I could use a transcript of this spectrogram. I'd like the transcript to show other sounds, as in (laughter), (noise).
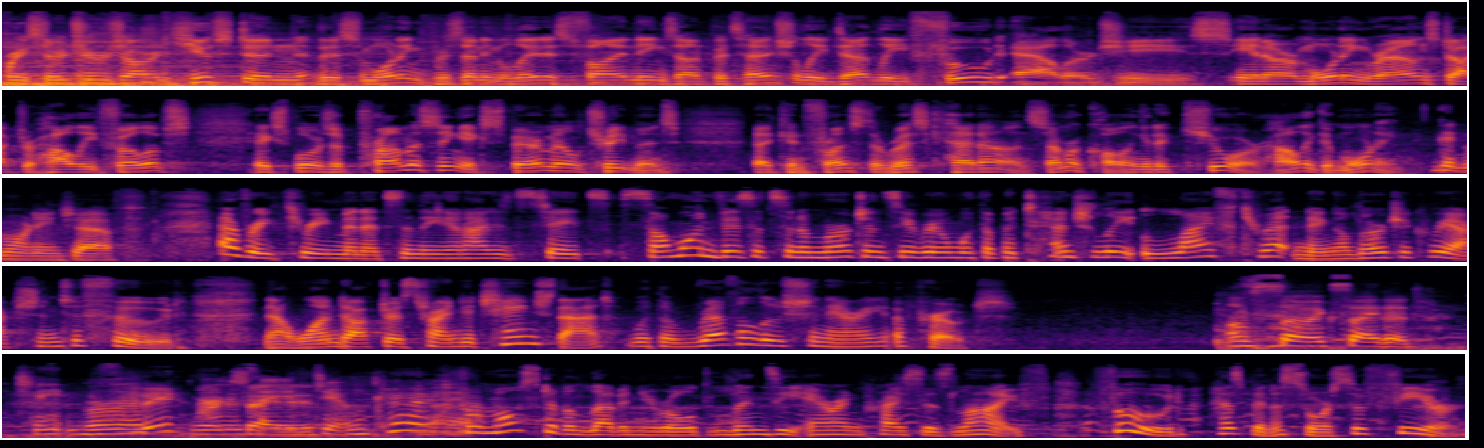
Top researchers are in Houston this morning presenting the latest findings on potentially deadly food allergies. In our morning rounds, Dr. Holly Phillips explores a promising experimental treatment that confronts the risk head on. Some are calling it a cure. Holly, good morning. Good morning, Jeff. Every three minutes in the United States, someone visits an emergency room with a potentially life threatening allergic reaction to food. Now, one doctor is trying to change that with a revolutionary approach. I'm so excited. We're ready? We're excited. too. Okay. For most of 11 year old Lindsay Aaron Price's life, food has been a source of fear.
